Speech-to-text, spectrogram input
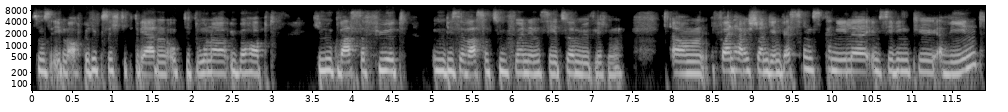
Es muss eben auch berücksichtigt werden, ob die Donau überhaupt genug Wasser führt, um diese Wasserzufuhr in den See zu ermöglichen. Ähm, vorhin habe ich schon die Entwässerungskanäle im Seewinkel erwähnt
